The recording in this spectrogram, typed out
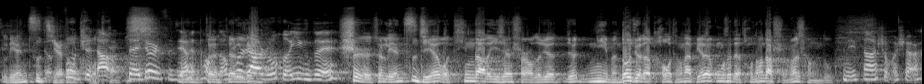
连字节都不知道，对，就是字节很头疼，对不知道如何应对。是，就连字节，我听到的一些事儿，我都觉得，就你们都觉得头疼，那别的公司得头疼到什么程度？你听到什么事儿？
